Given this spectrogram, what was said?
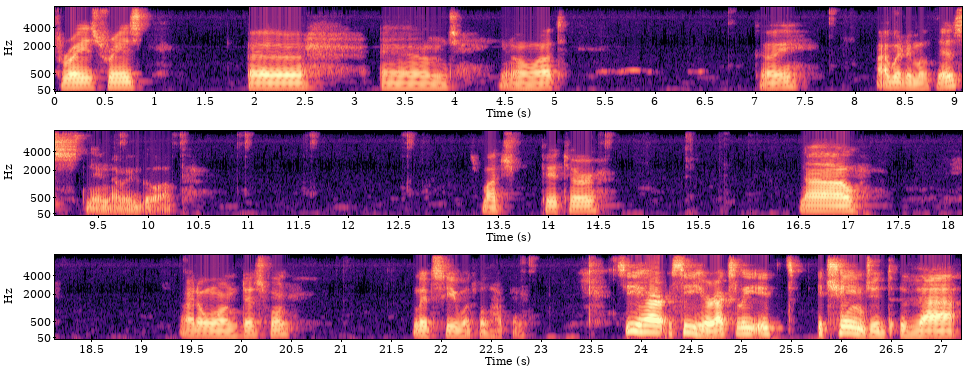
phrase phrase uh, and you know what okay. I will remove this then I will go up. It's much better. Now I don't want this one. Let's see what will happen. See here see here actually it it changed the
